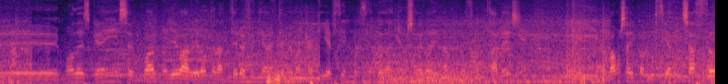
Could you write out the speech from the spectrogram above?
eh, Modes Games, el cual no lleva alerón delantero. Efectivamente me marca aquí el 100% de daños aerodinámicos frontales. Y nos vamos a ir con Luciano Hichazo,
